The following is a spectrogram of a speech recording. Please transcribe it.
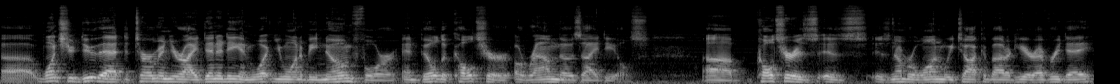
uh, once you do that, determine your identity and what you want to be known for, and build a culture around those ideals. Uh, culture is, is, is number one. We talk about it here every day,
